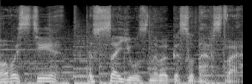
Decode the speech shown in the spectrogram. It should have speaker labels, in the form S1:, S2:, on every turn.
S1: Новости союзного государства.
